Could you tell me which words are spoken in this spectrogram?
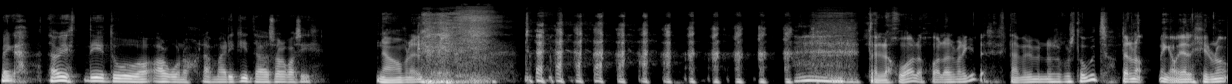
Venga, David, di tú alguno, las mariquitas o algo así. No, hombre. Entonces lo he jugado, lo he jugado a las mariquitas. También nos gustó mucho. Pero no, venga, voy a elegir uno.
